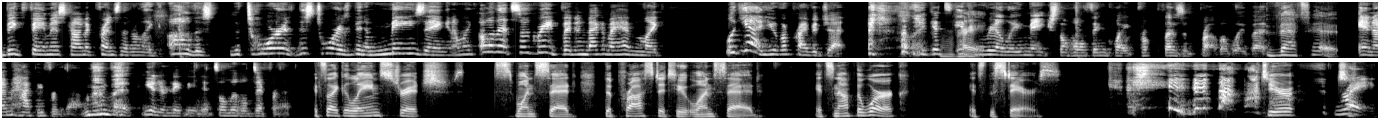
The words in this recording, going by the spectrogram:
big famous comic friends that are like, oh, this the tour, this tour has been amazing, and I'm like, oh, that's so great. But in the back of my head, I'm like, well, yeah, you have a private jet. like it's Right. it really makes the whole thing quite pro- pleasant, probably. But that's it. and I'm happy for them. but you know what I mean? It's a little different. It's like Elaine Stritch once said, the prostitute once said, it's not the work, it's the stairs. Do you, right.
